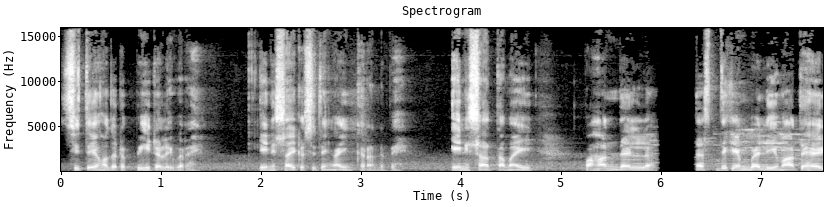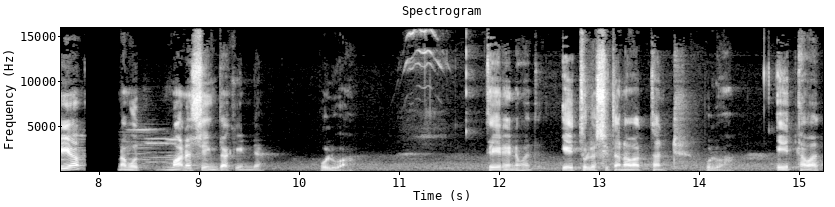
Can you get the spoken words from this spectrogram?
සිතේ හොඳට පිහිටලා ඉවරයි. ඒ නිසා ඒක සිතෙන් අයින් කරන්න බෑ. ඒ නිසා තමයි පහන් දැල්ල ඇස් දෙකෙන් බැලීම අතහැරියා. නමුත් මනසින් දකින්න පුළුවන්. තේරෙනවද? ඒ තුල සිත නවත්තන්න පුළුවන්. ඒ තවත්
